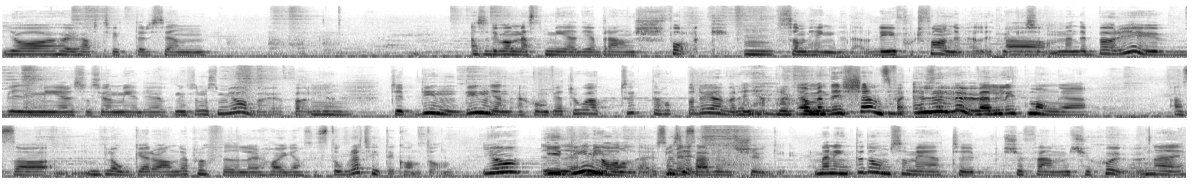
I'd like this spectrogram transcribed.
jag har ju haft Twitter sen Alltså det var mest mediebranschfolk som hängde där och det är ju fortfarande väldigt mycket så. Men det börjar ju bli mer social media, åtminstone som jag börjar följa. Typ din, din generation, för jag tror att Twitter hoppade över en generation. Ja men det känns faktiskt Eller hur? Väldigt många alltså, bloggare och andra profiler har ju ganska stora Twitterkonton. Ja, i, din min ålder. Som är precis. så här runt 20. Men inte de som är typ 25-27. Nej.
